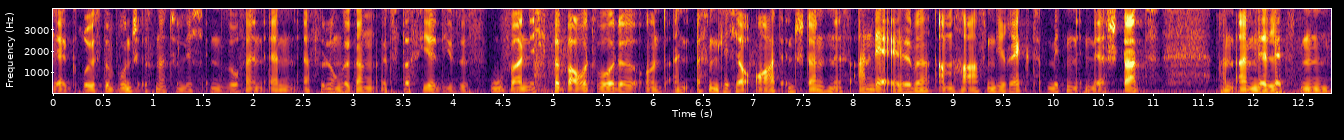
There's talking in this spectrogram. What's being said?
Der größte Wunsch ist natürlich insofern in Erfüllung gegangen, als dass hier dieses Ufer nicht bebaut wurde und ein öffentlicher Ort entstanden ist an der Elbe, am Hafen direkt, mitten in der Stadt, an einem der letzten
